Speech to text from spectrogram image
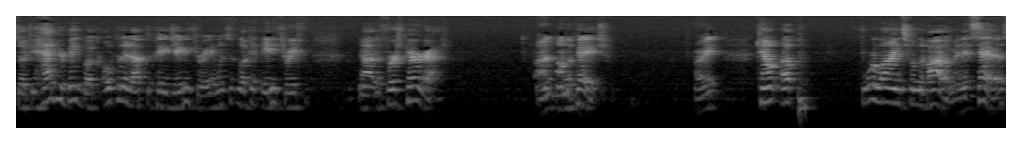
So if you have your big book, open it up to page 83, and let's look at 83, uh, the first paragraph on, on the page. All right? Count up four lines from the bottom, and it says,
